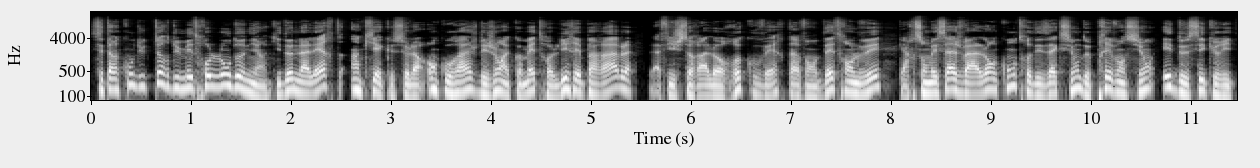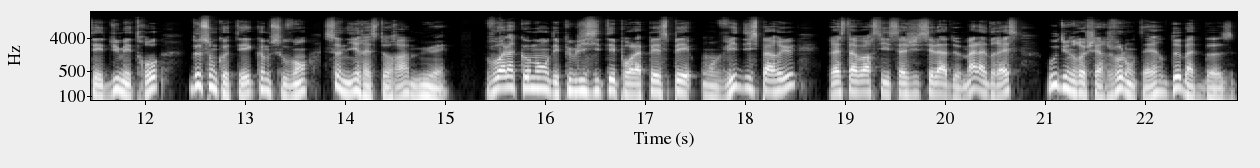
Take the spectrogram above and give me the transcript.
C'est un conducteur du métro londonien qui donne l'alerte, inquiet que cela encourage des gens à commettre l'irréparable. L'affiche sera alors recouverte avant d'être enlevée, car son message va à l'encontre des actions de prévention et de sécurité du métro. De son côté, comme souvent, Sony restera muet. Voilà comment des publicités pour la PSP ont vite disparu. Reste à voir s'il s'agissait là de maladresse ou d'une recherche volontaire de bad buzz.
